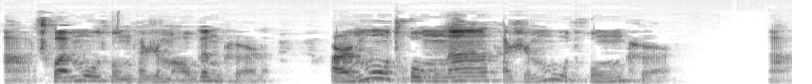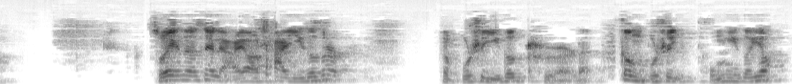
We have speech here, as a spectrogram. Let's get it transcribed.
啊，川木通它是毛茛科的，而木通呢，它是木通科啊，所以呢，这俩药差一个字儿。这不是一个科的，更不是同一个药。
